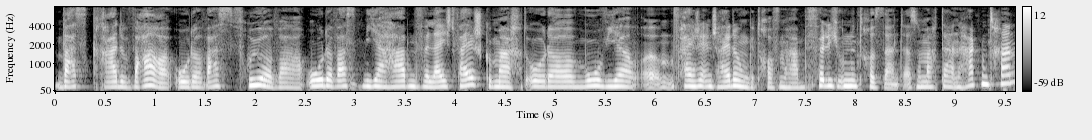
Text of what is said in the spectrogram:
was gerade war oder was früher war oder was wir haben vielleicht falsch gemacht oder wo wir ähm, falsche Entscheidungen getroffen haben. Völlig uninteressant. Also mach da einen Haken dran.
